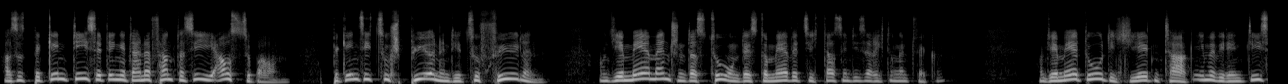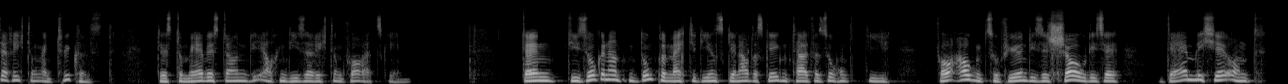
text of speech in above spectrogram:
Also beginn diese Dinge deiner Fantasie auszubauen. Beginn sie zu spüren, in dir zu fühlen. Und je mehr Menschen das tun, desto mehr wird sich das in diese Richtung entwickeln. Und je mehr du dich jeden Tag immer wieder in diese Richtung entwickelst, desto mehr wirst du auch in diese Richtung vorwärts gehen. Denn die sogenannten Dunkelmächte, die uns genau das Gegenteil versuchen, die vor Augen zu führen, diese Show, diese dämliche und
